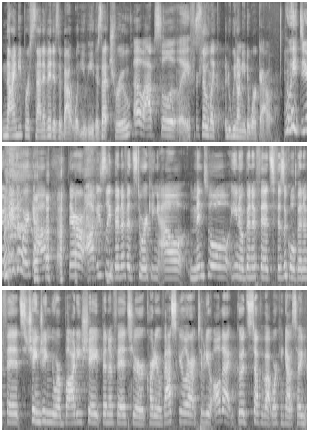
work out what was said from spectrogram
90% of it is about what you eat. Is that true? Oh, absolutely. So, sure. like, we don't need to work out. We do need to work out. there are obviously benefits to working out, mental, you know, benefits, physical benefits, changing your body shape benefits, your cardiovascular activity, all that good stuff about working out. So I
